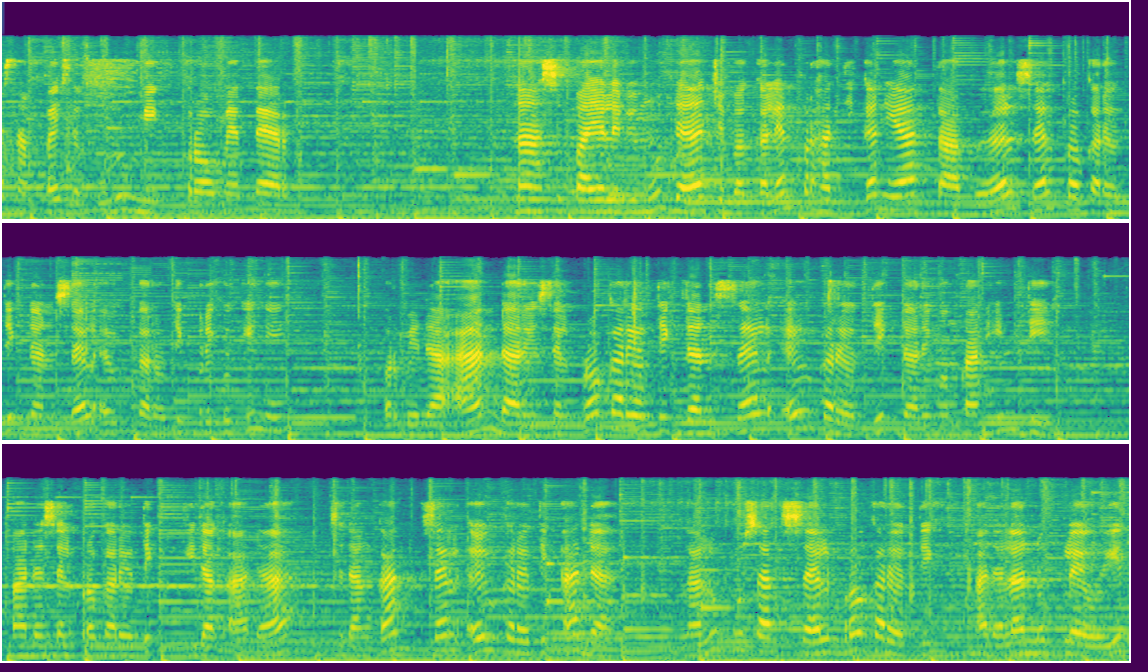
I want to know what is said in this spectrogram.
sampai 10 mikrometer. Nah, supaya lebih mudah, coba kalian perhatikan ya tabel sel prokaryotik dan sel eukaryotik berikut ini. Perbedaan dari sel prokaryotik dan sel eukaryotik dari membran inti. Pada sel prokaryotik tidak ada, sedangkan sel eukaryotik ada. Lalu pusat sel prokaryotik adalah nukleoid,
